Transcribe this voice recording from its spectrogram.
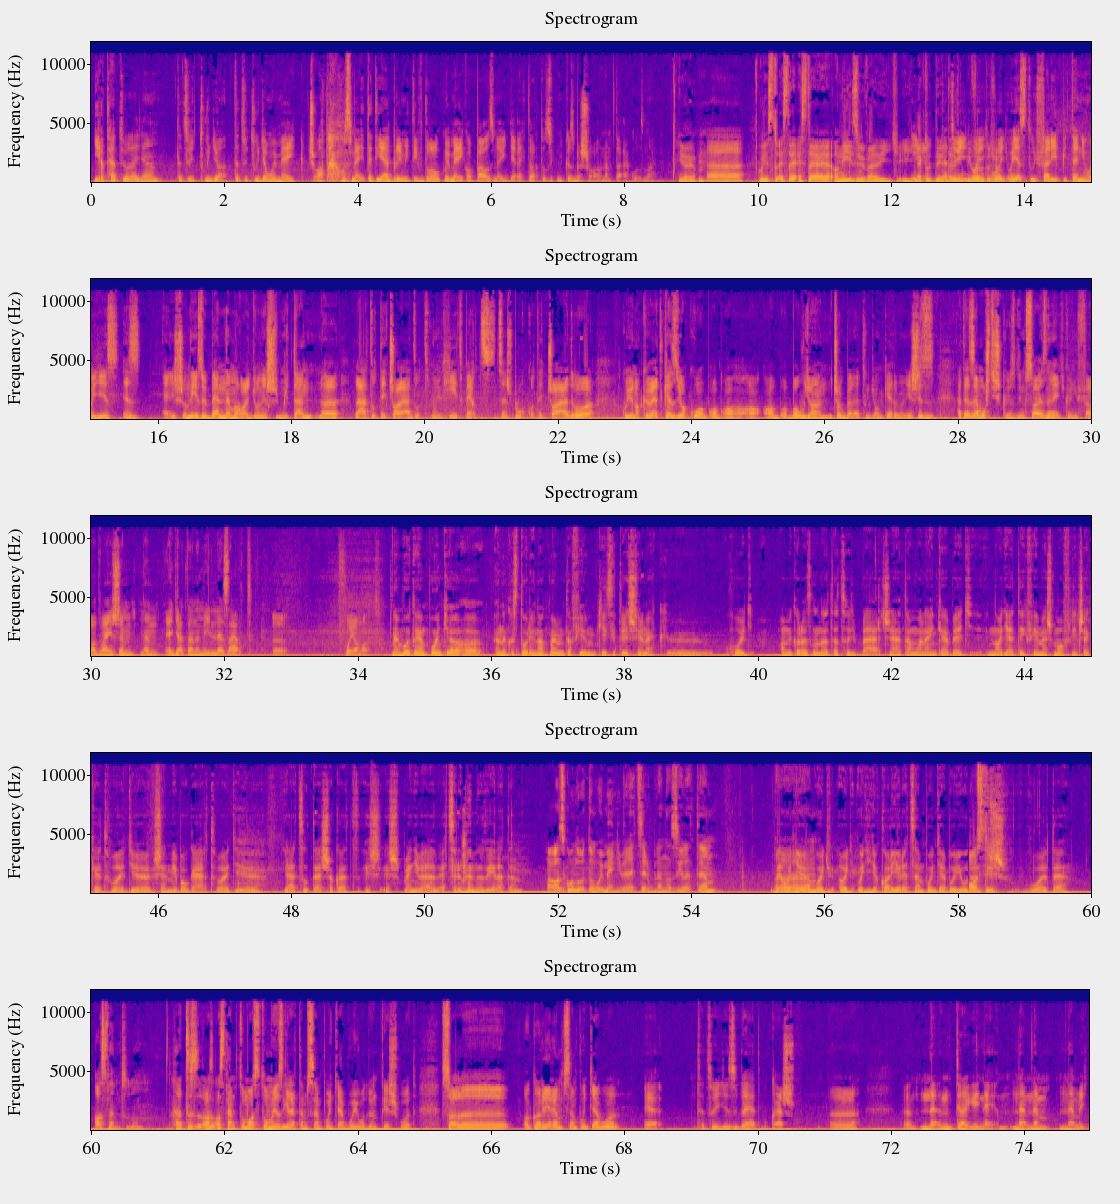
érthető legyen, tehát hogy tudja, tehát hogy tudjam, hogy melyik apához melyik, tehát ilyen primitív dolog, hogy melyik apához melyik gyerek tartozik, miközben soha nem találkoznak. Ja, ja. Uh, Hogy ezt, ezt, ezt a nézővel így, így meg tud érteni hogy, hogy, hogy, hogy ezt úgy felépíteni, hogy ez, ez és a néző benne maradjon, és miután uh, látott egy családot, mondjuk 7 perces blokkot egy családról, akkor jön a következő, akkor abba, abba, abba, abba ugyancsak bele tudjon kerülni. És ez, hát ezzel most is küzdünk, szóval ez nem egy könnyű feladvány, és nem, nem egyáltalán nem egy lezárt uh, folyamat. Nem volt olyan pontja a, ennek a sztorinak, mármint a film készítésének, hogy amikor azt gondoltad, hogy bár csináltam volna inkább egy nagyjátékfilmes maflicseket, vagy ö, semmi bogárt, vagy ö, játszótársakat, és, és mennyivel egyszerűbb lenne az életem. Azt gondoltam, hogy mennyivel egyszerűbb lenne az életem. De hogy, Um, hogy, hogy, hogy így a karriered szempontjából jó döntés volt-e? Azt nem tudom. Hát az, az, azt nem tudom, azt tudom, hogy az életem szempontjából jó döntés volt. Szóval a karrierem szempontjából e, tehát, hogy ez lehet bukás. Ö, ne, tényleg egy ne, nem, nem, nem egy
